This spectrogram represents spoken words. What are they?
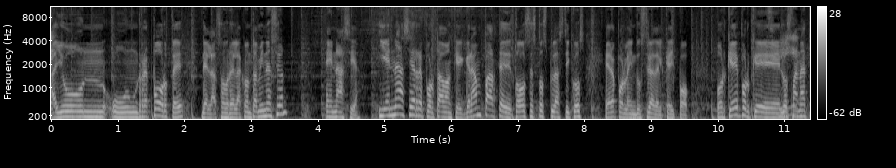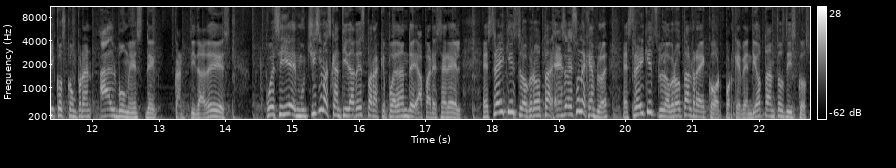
Hay un, un reporte de la, sobre la contaminación en Asia. Y en Asia reportaban que gran parte de todos estos plásticos era por la industria del K-pop. ¿Por qué? Porque Sí. los fanáticos compran álbumes de cantidades pues sí, en muchísimas cantidades para que puedan de- aparecer el Stray Kids logró tal, es, es un ejemplo, ¿eh? Stray Kids logró tal récord porque vendió tantos discos.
